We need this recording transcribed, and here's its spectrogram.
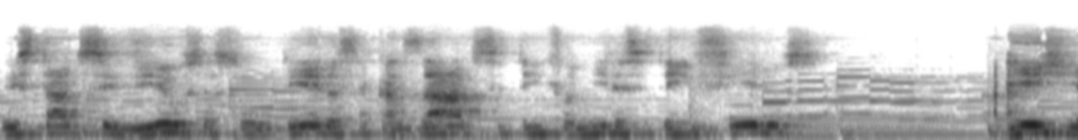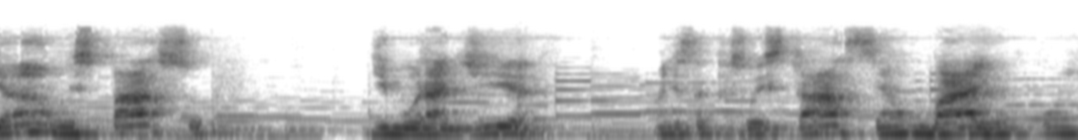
o estado civil, se é solteira, se é casado, se tem família, se tem filhos, a região, o espaço de moradia onde essa pessoa está, se é um bairro com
